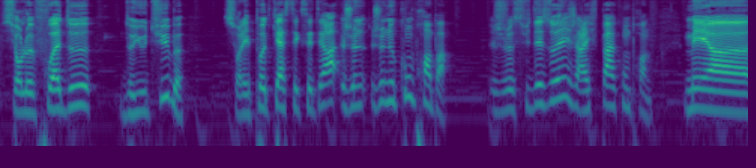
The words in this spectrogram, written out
sur le x2 de YouTube, sur les podcasts, etc. Je, ne comprends pas. Je suis désolé, j'arrive pas à comprendre. Mais euh,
